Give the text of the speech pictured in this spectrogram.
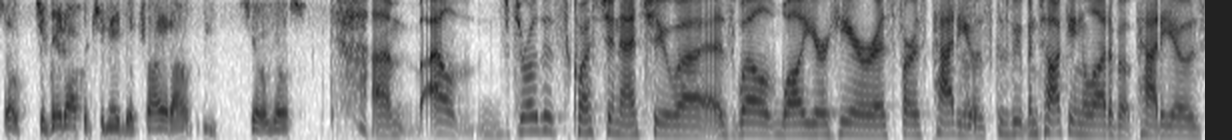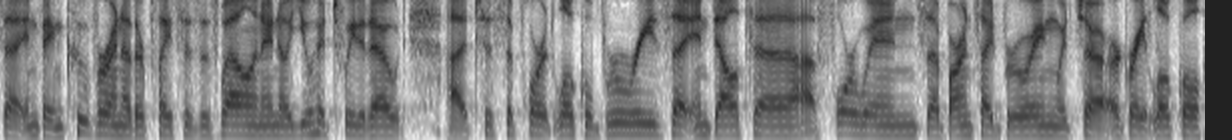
So it's a great opportunity to try it out and goes. Um, I'll throw this question at you uh, as well while you're here, as far as patios, because we've been talking a lot about patios uh, in Vancouver and other places as well. And I know you had tweeted out uh, to support local breweries uh, in Delta, uh, Four Winds, uh, Barnside Brewing, which are great local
